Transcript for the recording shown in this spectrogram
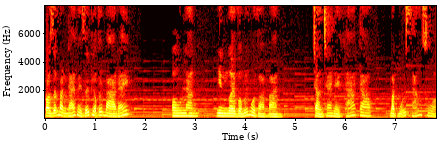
còn dẫn bạn gái về giới thiệu với bà đấy. Âu Lan nhìn người vừa mới ngồi vào bàn. Chàng trai này khá cao, mặt mũi sáng rùa,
